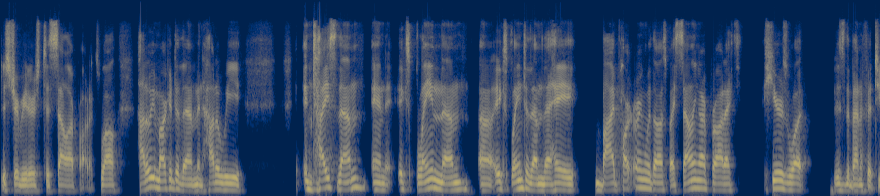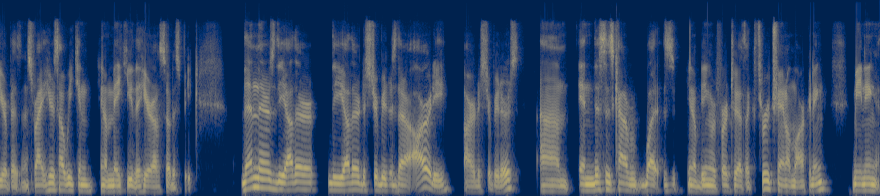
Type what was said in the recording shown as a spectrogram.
distributors to sell our products. Well, how do we market to them and how do we entice them and explain them uh, explain to them that hey by partnering with us by selling our product here's what is the benefit to your business right here's how we can you know make you the hero so to speak then there's the other the other distributors that are already our distributors um, and this is kind of what is you know being referred to as like through channel marketing meaning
